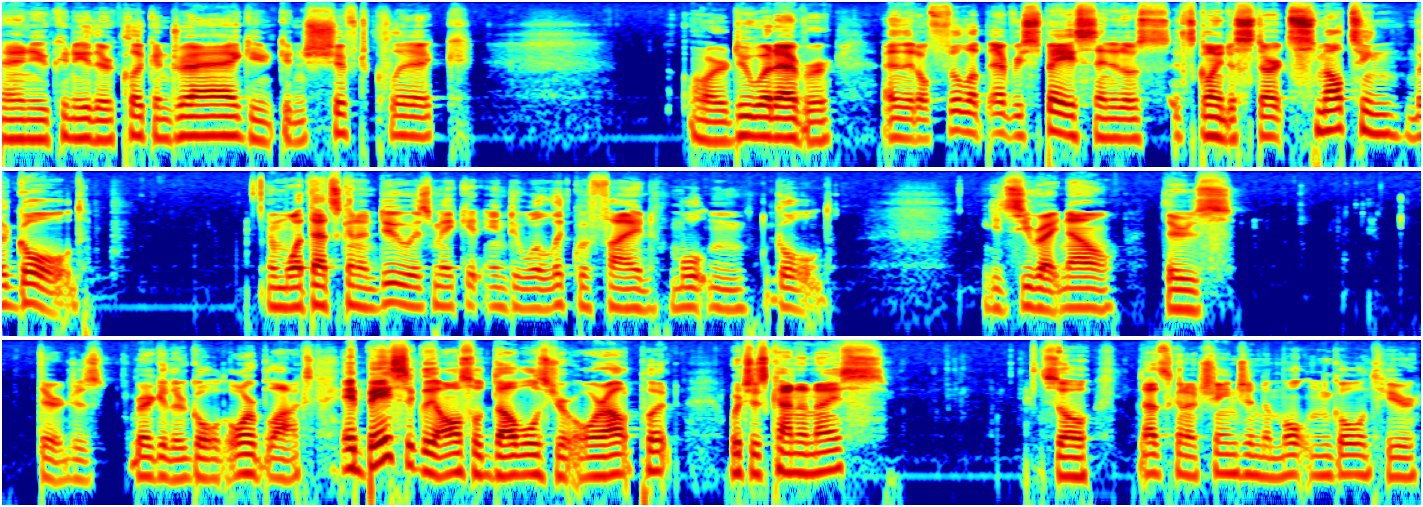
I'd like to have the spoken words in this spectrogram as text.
and you can either click and drag, you can shift click or do whatever and it'll fill up every space and it'll it's going to start smelting the gold. And what that's going to do is make it into a liquefied molten gold. You can see right now there's they're just regular gold ore blocks. It basically also doubles your ore output, which is kind of nice. So that's going to change into molten gold here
